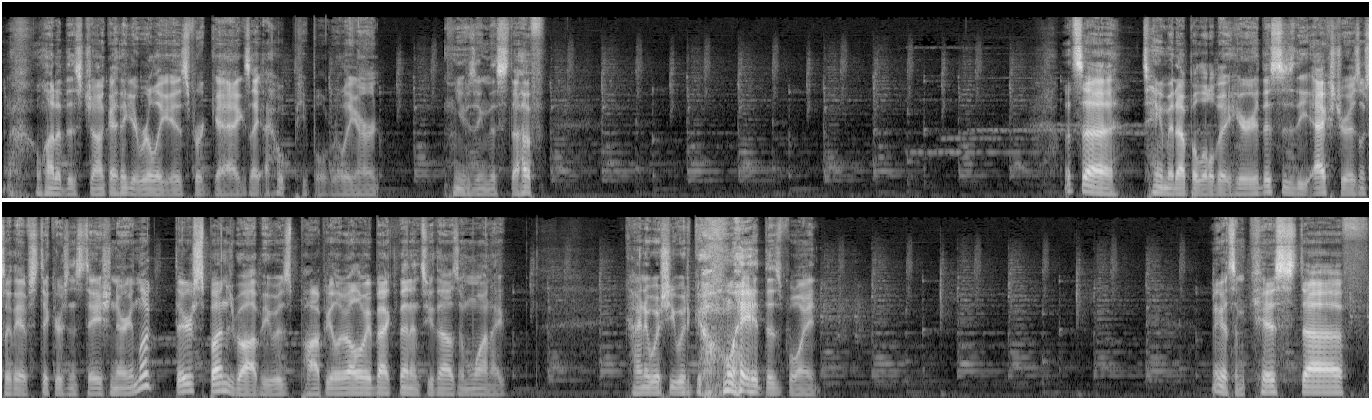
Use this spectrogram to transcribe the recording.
a lot of this junk. I think it really is for gags. I, I hope people really aren't using this stuff. Let's uh tame it up a little bit here. This is the extras. Looks like they have stickers and stationery. And look, there's SpongeBob. He was popular all the way back then in 2001. I kind of wish he would go away at this point. We got some Kiss stuff.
